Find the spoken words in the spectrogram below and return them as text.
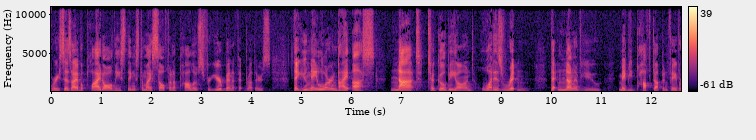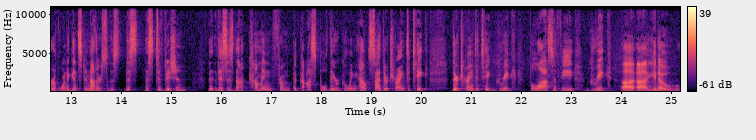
where he says, I have applied all these things to myself and Apollos for your benefit, brothers, that you may learn by us not to go beyond what is written, that none of you may be puffed up in favor of one against another. So, this, this, this division, th- this is not coming from the gospel. They're going outside. They're trying to take, they're trying to take Greek philosophy, Greek uh, uh, you know,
